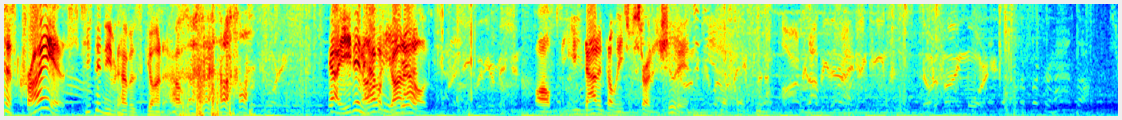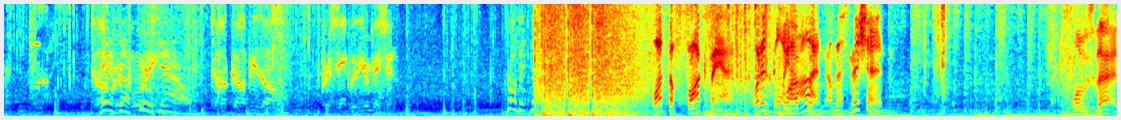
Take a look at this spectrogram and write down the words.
Jesus Christ! He didn't even have his gun out. Yeah, he didn't Oh, have a gun did. out. Well, he, not until he started shooting. TOC copies all. Proceed with your mission. What the fuck, man? What is going on on this mission? Close that.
